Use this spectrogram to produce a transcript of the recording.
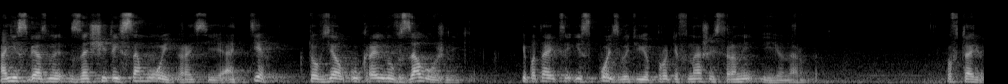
Они связаны с защитой самой России от тех, кто взял Украину в заложники и пытается использовать ее против нашей страны и ее народа. Повторю,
